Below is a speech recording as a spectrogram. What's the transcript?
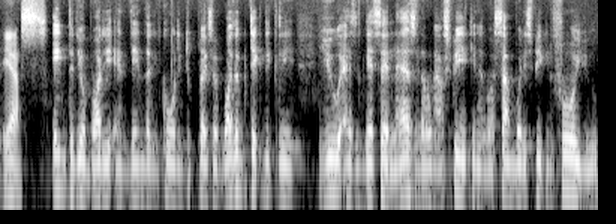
Yes. entered your body and then the recording took place. So it wasn't technically you as in, let's say Lazlo now speaking, it was somebody speaking for you,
